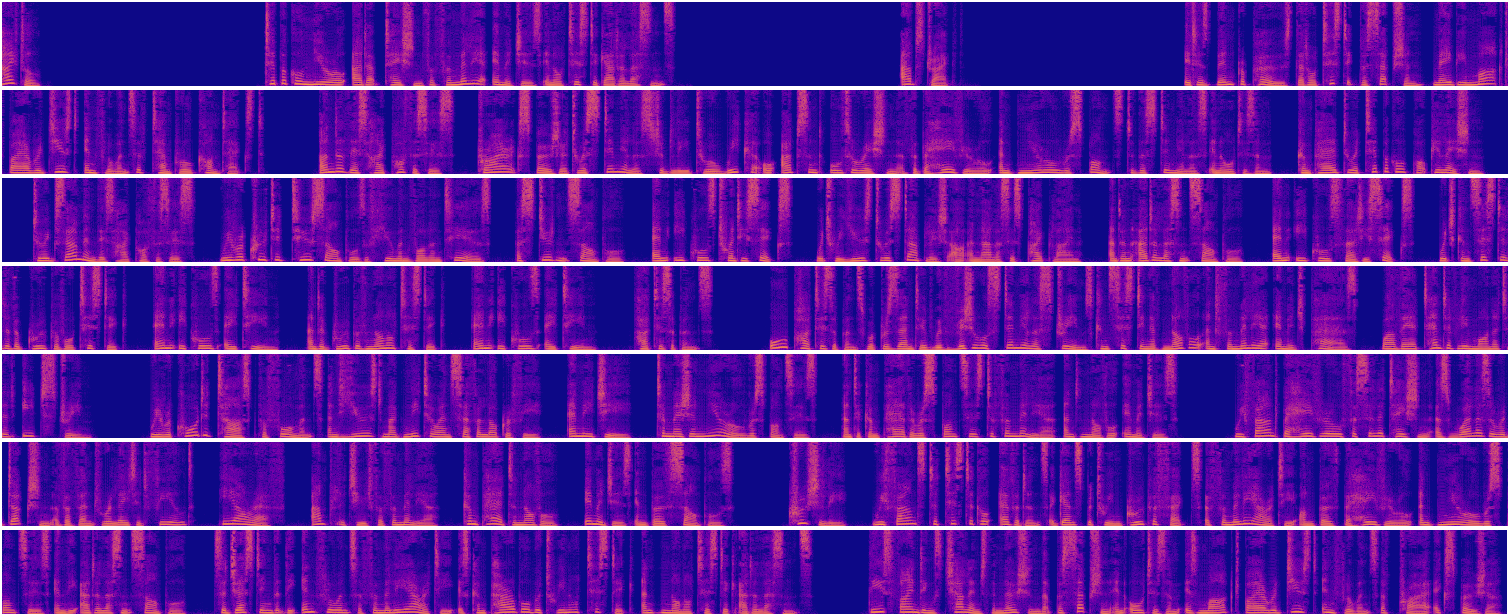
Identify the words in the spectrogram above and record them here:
Title Typical neural adaptation for familiar images in autistic adolescents. Abstract It has been proposed that autistic perception may be marked by a reduced influence of temporal context. Under this hypothesis, prior exposure to a stimulus should lead to a weaker or absent alteration of the behavioral and neural response to the stimulus in autism, compared to a typical population. To examine this hypothesis, we recruited two samples of human volunteers, a student sample, n equals 26, which we used to establish our analysis pipeline, and an adolescent sample, n equals 36, which consisted of a group of autistic, n equals 18, and a group of non autistic, n equals 18, participants. All participants were presented with visual stimulus streams consisting of novel and familiar image pairs, while they attentively monitored each stream we recorded task performance and used magnetoencephalography, MEG, to measure neural responses and to compare the responses to familiar and novel images. We found behavioral facilitation as well as a reduction of event related field, ERF, amplitude for familiar, compared to novel, images in both samples. Crucially, we found statistical evidence against between group effects of familiarity on both behavioral and neural responses in the adolescent sample, suggesting that the influence of familiarity is comparable between autistic and non autistic adolescents. These findings challenge the notion that perception in autism is marked by a reduced influence of prior exposure.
